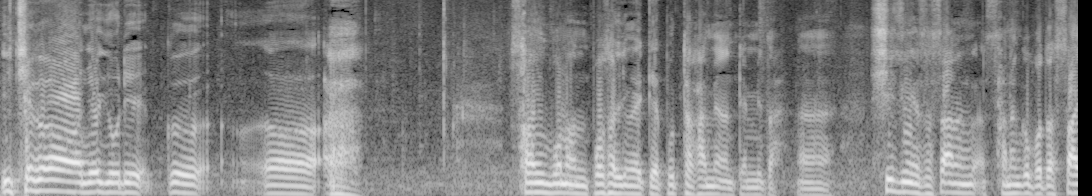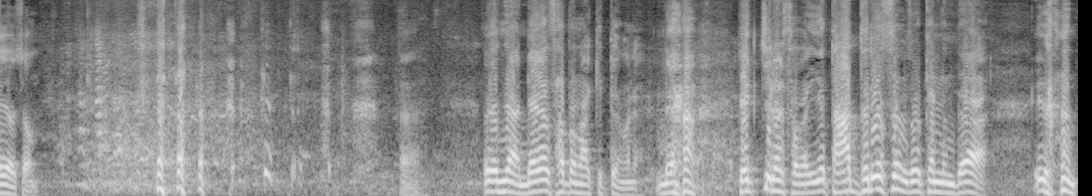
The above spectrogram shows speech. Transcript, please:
이 책은 여기 우리 그 어, 아, 사무부는 보살님에게 부탁하면 됩니다. 어, 시중에서 사는 사는 것보다 싸요 좀. 어, 왜냐 내가 사다 놨기 때문에 내가 백지를 사다 이거 다 드렸으면 좋겠는데 이건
